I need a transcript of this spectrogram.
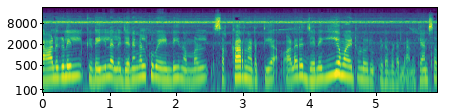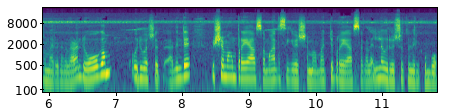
ആളുകളിൽക്കിടയിൽ അല്ല ജനങ്ങൾക്ക് വേണ്ടി നമ്മൾ സർക്കാർ നടത്തിയ വളരെ ജനകീയമായിട്ടുള്ളൊരു ഇടപെടലാണ് ക്യാൻസർ കാരണം രോഗം ഒരു വശത്ത് അതിന്റെ വിഷമം പ്രയാസം മാനസിക വിഷമം മറ്റ് പ്രയാസങ്ങൾ എല്ലാം ഒരു വശത്ത് നിൽക്കുമ്പോൾ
